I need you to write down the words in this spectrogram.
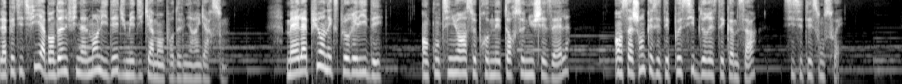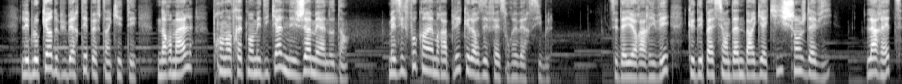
la petite fille abandonne finalement l'idée du médicament pour devenir un garçon. Mais elle a pu en explorer l'idée, en continuant à se promener torse nu chez elle, en sachant que c'était possible de rester comme ça, si c'était son souhait. Les bloqueurs de puberté peuvent inquiéter. Normal, prendre un traitement médical n'est jamais anodin. Mais il faut quand même rappeler que leurs effets sont réversibles. C'est d'ailleurs arrivé que des patients d'Anne Bargiaki changent d'avis l'arrêtent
